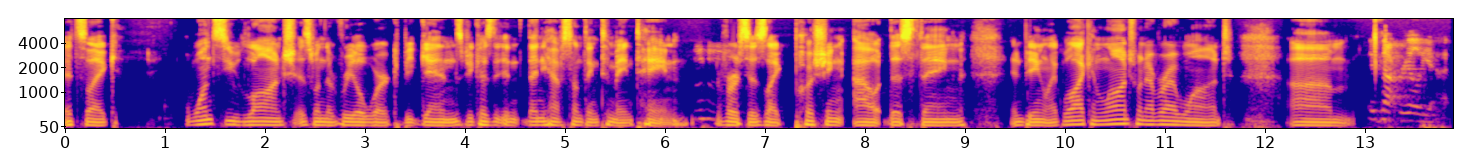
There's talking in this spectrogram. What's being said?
It's like once you launch is when the real work begins because then then you have something to maintain versus like pushing out this thing and being like, well, I can launch whenever I want. Um, It's not real yet.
